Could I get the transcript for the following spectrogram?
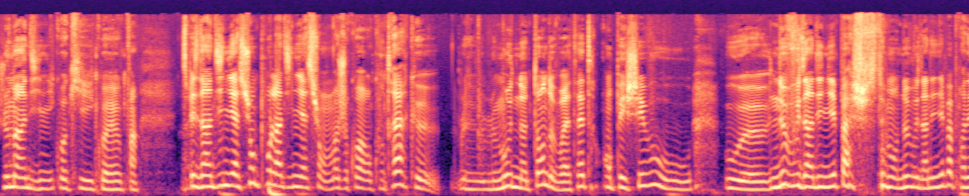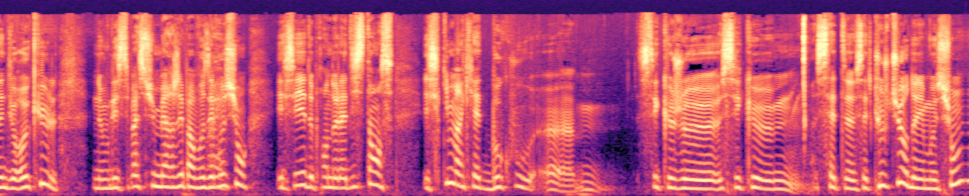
je m'indigne, quoi qu'il, quoi, enfin, une espèce d'indignation pour l'indignation. Moi, je crois au contraire que le, le mot de notre temps devrait être empêchez-vous ou, ou, euh, ne vous indignez pas justement, ne vous indignez pas, prenez du recul, ne vous laissez pas submerger par vos Ouais. émotions, essayez de prendre de la distance. Et ce qui m'inquiète beaucoup, euh, c'est que je, c'est que hum, cette, cette culture de l'émotion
